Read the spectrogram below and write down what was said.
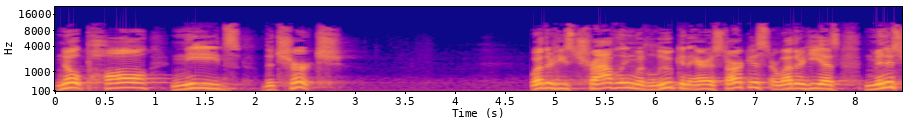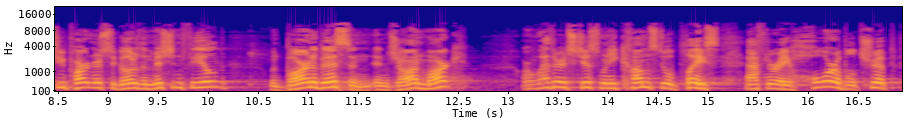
No, Paul needs the church. Whether he's traveling with Luke and Aristarchus, or whether he has ministry partners to go to the mission field with Barnabas and, and John Mark, or whether it's just when he comes to a place after a horrible trip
